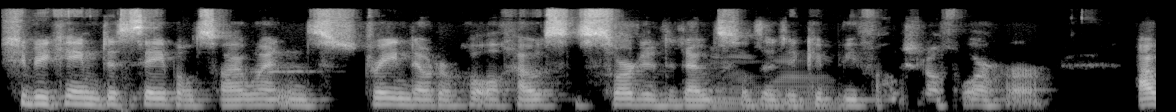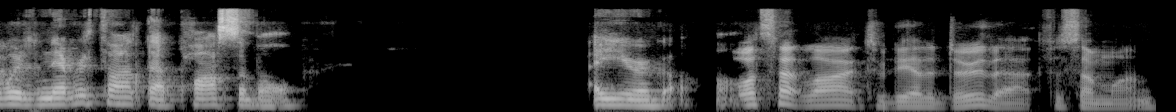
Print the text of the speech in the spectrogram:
she became disabled. So I went and straightened out her whole house and sorted it out oh, so that wow. it could be functional for her. I would have never thought that possible a year ago. What's that like to be able to do that for someone?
